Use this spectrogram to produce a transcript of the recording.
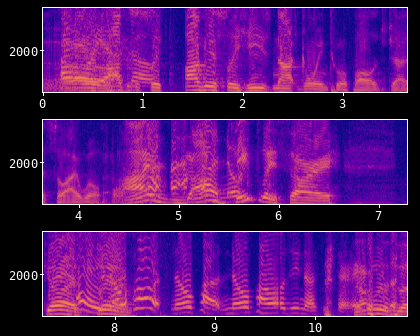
Oh, yeah, obviously, obviously, he's not going to apologize, so I will for him. I'm, I'm No. deeply sorry. God no. Hey, no, damn. apo- no, apo- no apology necessary. That was the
